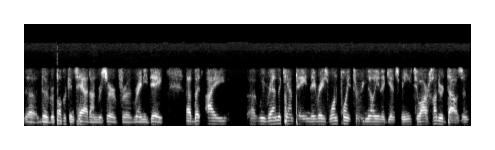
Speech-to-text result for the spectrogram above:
the, the Republicans had on reserve for a rainy day. Uh, but I uh, we ran the campaign. They raised 1.3 million against me to our 100,000,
